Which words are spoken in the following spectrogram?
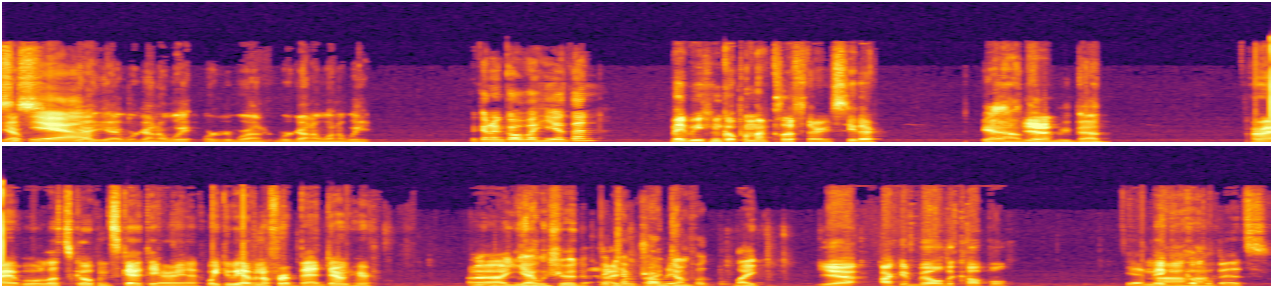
Yep. Yeah. Yeah, yeah, we're gonna wait. We're we're, we're gonna want to wait. We're gonna go over here then. Maybe we can go up on that cliff there. You see there? Yeah, that Yeah. would be bad. All right. Well, let's go up and scout the area. Wait, do we have enough for a bed down here? Uh, yeah, we should. We I, can I probably dumped, put. like Yeah, I can build a couple. Yeah, make a couple Uh-huh. beds.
